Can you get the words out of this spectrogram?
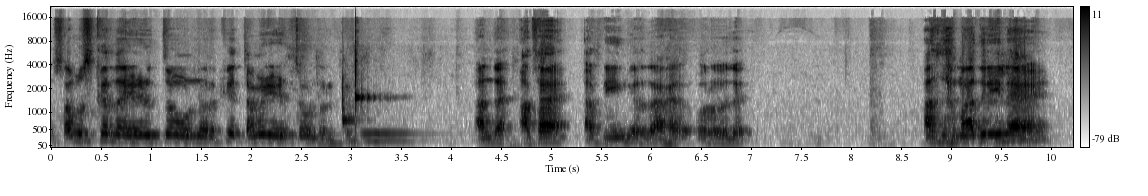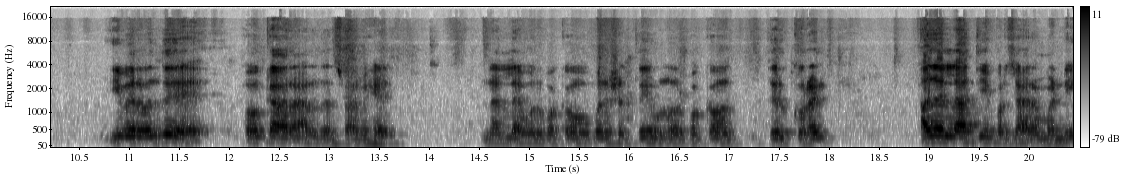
சமஸ்கிருத எழுத்தும் ஒன்று இருக்குது தமிழ் எழுத்தும் ஒன்று இருக்குது அந்த அத அப்படிங்கிறதாக ஒரு இது. அந்த மாதிரியில இவர் வந்து ஓங்காரானந்த சுவாமிகள் நல்ல ஒரு பக்கம் உபனிஷத்து இன்னொரு பக்கம் திருக்குறள். அது எல்லாத்தையும் பிரச்சாரம் பண்ணி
